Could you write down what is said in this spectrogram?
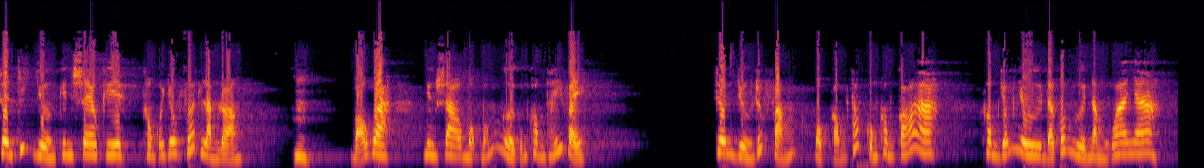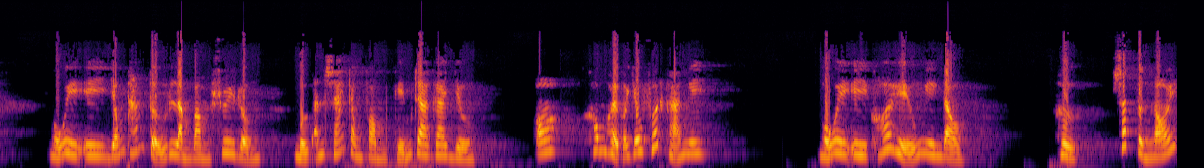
Trên chiếc giường kinh seo kia không có dấu vết làm loạn. Hừm, bỏ qua, nhưng sao một bóng người cũng không thấy vậy? Trên giường rất phẳng, một cọng tóc cũng không có a không giống như đã có người nằm qua nha. Ngũ y y giống thám tử lầm bầm suy luận, mượn ánh sáng trong phòng kiểm tra gai giường. Ồ, không hề có dấu vết khả nghi. Ngũ y y khó hiểu nghiêng đầu. Hừ, sách từng nói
